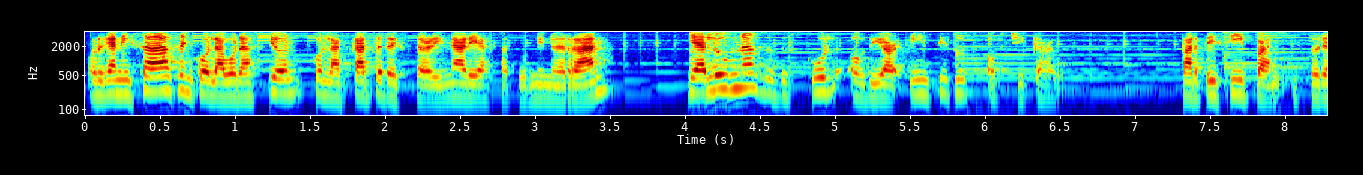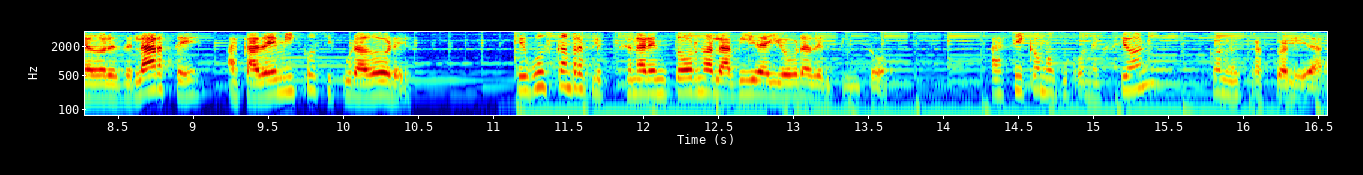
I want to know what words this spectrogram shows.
organizadas en colaboración con la Cátedra Extraordinaria Saturnino Herrán y alumnas de The School of the Art Institute of Chicago. Participan historiadores del arte, académicos y curadores, que buscan reflexionar en torno a la vida y obra del pintor, así como su conexión con nuestra actualidad.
